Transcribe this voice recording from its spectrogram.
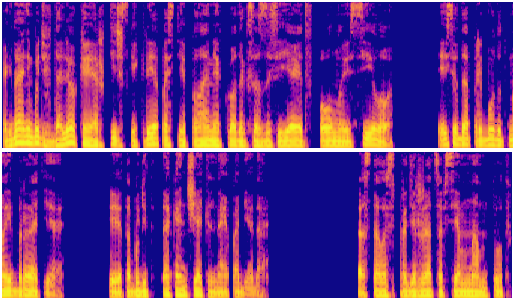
когда-нибудь в далекой арктической крепости пламя кодекса засияет в полную силу, и сюда прибудут мои братья, и это будет окончательная победа. Осталось продержаться всем нам тут,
